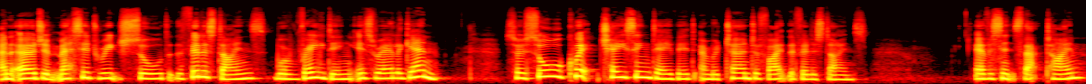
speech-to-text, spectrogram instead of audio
an urgent message reached Saul that the Philistines were raiding Israel again. So Saul quit chasing David and returned to fight the Philistines. Ever since that time,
